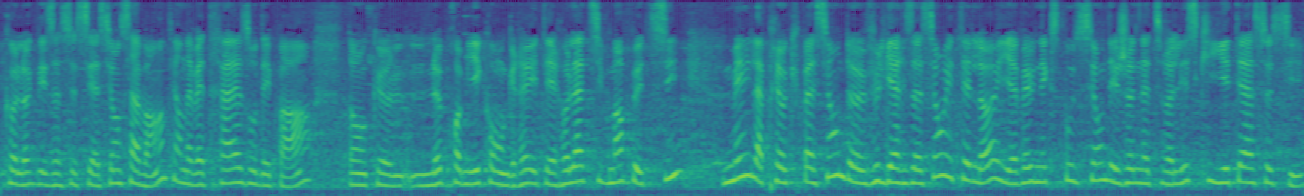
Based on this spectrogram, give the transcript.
colloques des associations savantes. Il y en avait 13 au départ. Donc, euh, le premier congrès était relativement petit, mais la préoccupation de vulgarisation était là. Il y avait une exposition des jeunes naturalistes qui y étaient associés.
